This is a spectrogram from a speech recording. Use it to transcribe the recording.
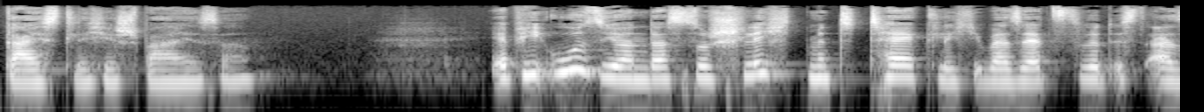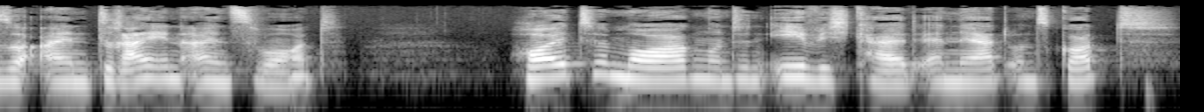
geistliche Speise. Epiusion, das so schlicht mit täglich übersetzt wird, ist also ein Drei in eins Wort. Heute, morgen und in Ewigkeit ernährt uns Gott,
